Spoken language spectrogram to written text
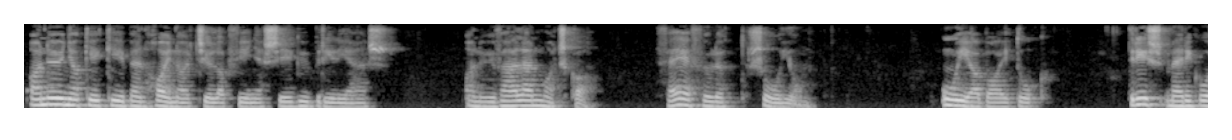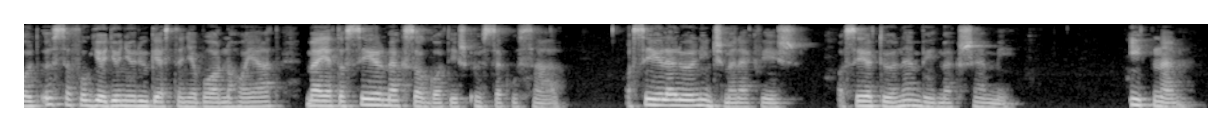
A nő nyakékében hajnalcsillag fényességű brilliáns. A nő vállán macska. Feje fölött sólyom. Újabb ajtók, Tris Merigold összefogja gyönyörű gesztenye barna haját, melyet a szél megszaggat és összekuszál. A szél elől nincs menekvés, a széltől nem véd meg semmi. Itt nem,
